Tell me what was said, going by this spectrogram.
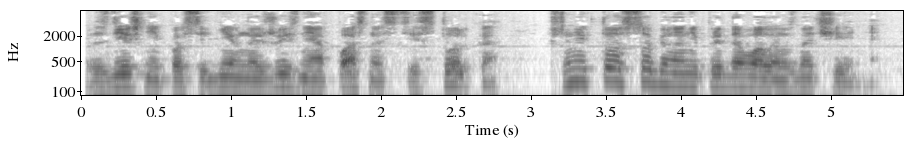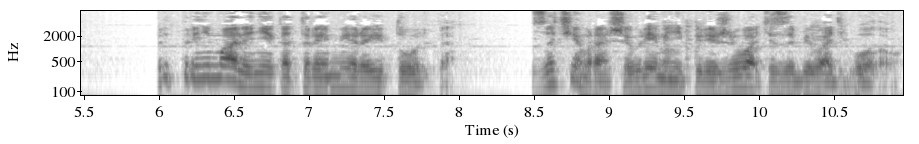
В здешней повседневной жизни опасности столько, что никто особенно не придавал им значения. Предпринимали некоторые меры и только. Зачем раньше времени переживать и забивать голову?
